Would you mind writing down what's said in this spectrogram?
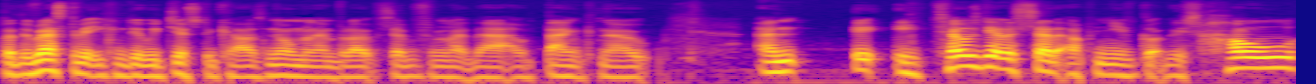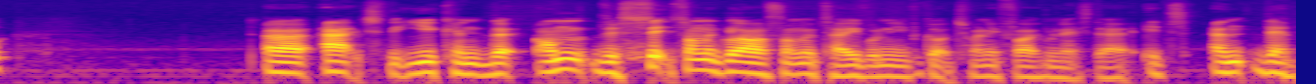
but the rest of it you can do with just the cards normal envelopes everything like that a banknote and it, it tells you how to set it up and you've got this whole uh, act that you can that on this sits on a glass on the table and you've got 25 minutes there it's and they're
